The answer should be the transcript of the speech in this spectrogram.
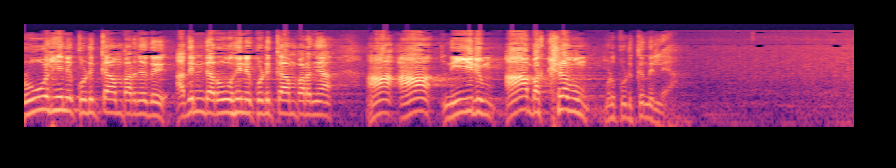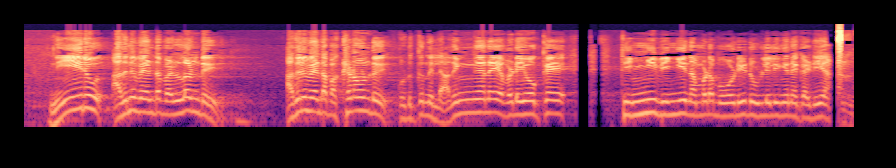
റൂഹിന് കൊടുക്കാൻ പറഞ്ഞത് അതിന്റെ റൂഹിന് കൊടുക്കാൻ പറഞ്ഞ ആ ആ നീരും ആ ഭക്ഷണവും നമ്മൾ കൊടുക്കുന്നില്ല. നീരു അതിന് വേണ്ട വെള്ളമുണ്ട് അതിന് വേണ്ട ഭക്ഷണമുണ്ട് കൊടുക്കുന്നില്ല. അതിങ്ങനെ എവിടെയൊക്കെ തിങ്ങി വിങ്ങി നമ്മുടെ ബോഡിയുടെ ഉള്ളിൽ ഇങ്ങനെ കഴിയാണ്.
